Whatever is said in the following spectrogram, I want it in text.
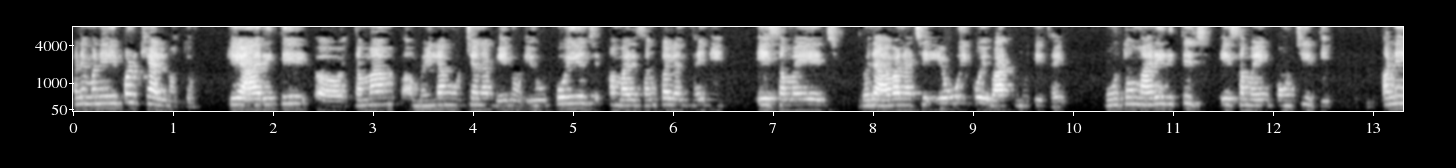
અને મને એ પણ ખ્યાલ નહોતો કે આ રીતે તમામ મહિલા મોરચાના બહેનો એવું કોઈ જ અમારે સંકલન થઈને એ સમયે જ બધા આવવાના છે એવું કોઈ વાત નહોતી થઈ. હું તો મારી રીતે જ એ સમયે પહોંચી હતી. અને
